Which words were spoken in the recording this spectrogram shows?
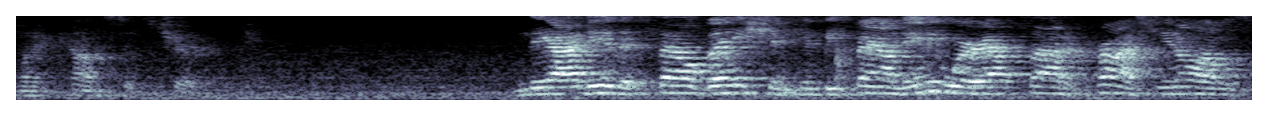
when it comes to the church. And the idea that salvation can be found anywhere outside of Christ. You know, I was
